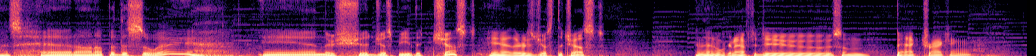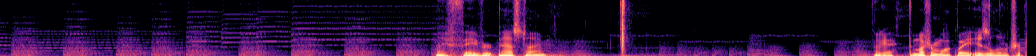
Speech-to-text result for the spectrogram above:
Let's head on up this way. And there should just be the chest. Yeah, there's just the chest. And then we're going to have to do some backtracking. My favorite pastime. Okay, the mushroom walkway is a little trippy.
